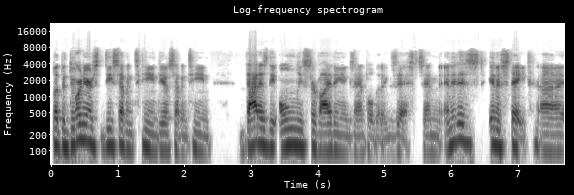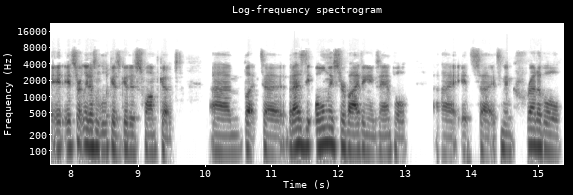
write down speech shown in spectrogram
but the Dornier's D-17, DO-17, that is the only surviving example that exists, and and it is in a state. Uh, it, it certainly doesn't look as good as Swamp Ghost, um, but uh, but as the only surviving example, uh, it's uh, it's an incredible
